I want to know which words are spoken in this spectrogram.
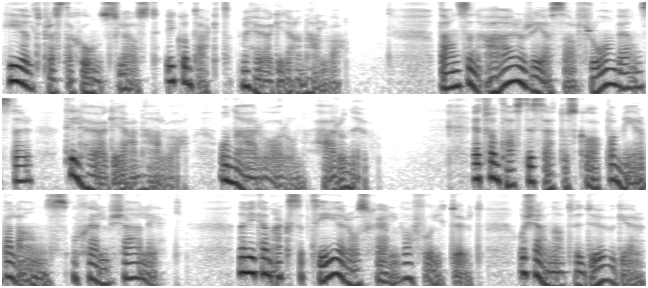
helt prestationslöst i kontakt med höger hjärnhalva. Dansen är en resa från vänster till höger hjärnhalva och närvaron här och nu. Ett fantastiskt sätt att skapa mer balans och självkärlek när vi kan acceptera oss själva fullt ut och känna att vi duger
